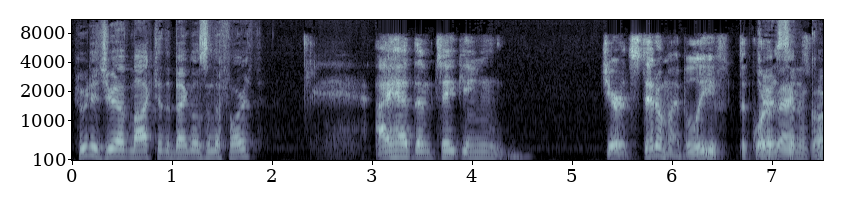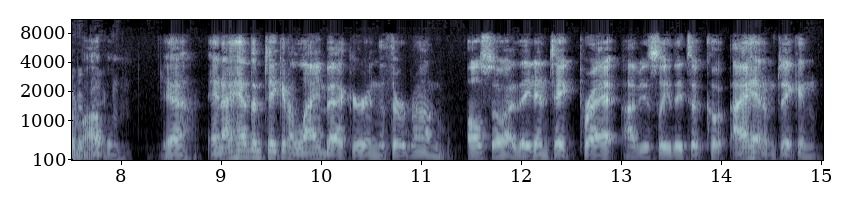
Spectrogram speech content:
Who did you have mocked to the Bengals in the fourth? I had them taking Jarrett Stidham, I believe, the quarterback Stidham, from quarterback. Auburn. Yeah, and I had them taking a linebacker in the third round. Also, they didn't take Pratt. Obviously, they took. Co- I had them taking.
